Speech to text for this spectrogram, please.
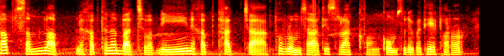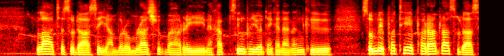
ครับสำหรับนะครับธนบัตรฉบับนี้นะครับถัดจากพระบรมสารีริสลักษณ์ของกรมสมเด็จพระเทพรสราชสุดาสยามบรมราชกุมารีนะครับซึ่งพยศในขณะนั้นคือ สมเด็จพระเทพรัตนราชสุดาส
